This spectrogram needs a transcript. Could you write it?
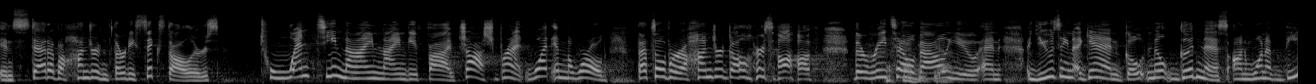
instead of $136, $29.95. Josh, Brent, what in the world? That's over $100 off the retail value. yeah. And using, again, goat milk goodness on one of the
